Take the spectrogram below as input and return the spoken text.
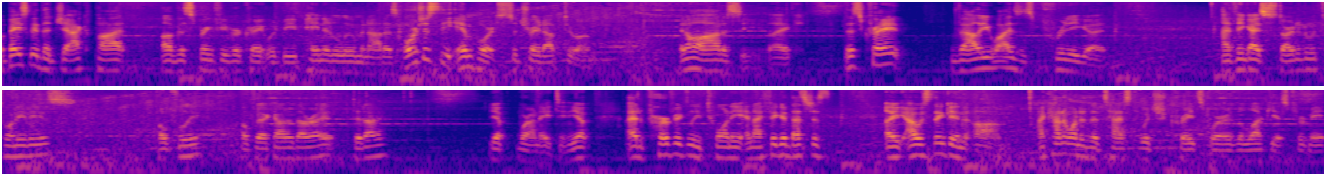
But basically, the jackpot of the Spring Fever crate would be painted Illuminatas, or just the imports to trade up to them. In all honesty, like this crate, value-wise, is pretty good. I think I started with 20 of these. Hopefully. Hopefully I counted that right. Did I? Yep, we're on 18. Yep. I had perfectly 20, and I figured that's just... Like, I was thinking, um, I kind of wanted to test which crates were the luckiest for me.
